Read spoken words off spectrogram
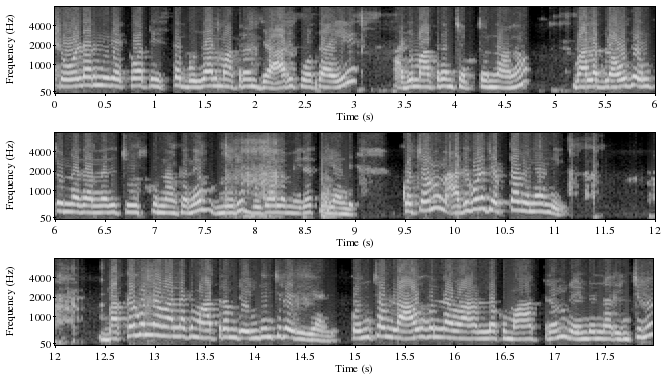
షోల్డర్ మీద ఎక్కువ తీస్తే భుజాలు మాత్రం జారిపోతాయి. అది మాత్రం చెప్తున్నాను. వాళ్ళ బ్లౌజ్ ఎంత ఉన్నది అన్నది చూసుకున్నాకనే మీరు భుజాల మీద తీయండి. కొంచెం అది కూడా చెప్తా వినండి. బక్కగున్న వాళ్ళకి మాత్రం రెండించులే తీయండి. కొంచెం లావుగున్న వాళ్ళకు మాత్రం రెండున్నర ఇంచులు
